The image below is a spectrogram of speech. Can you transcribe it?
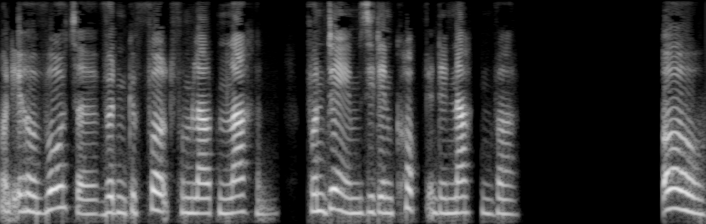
und ihre Worte wurden gefolgt vom lauten Lachen, von dem sie den Kopf in den Nacken warf. Oh,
